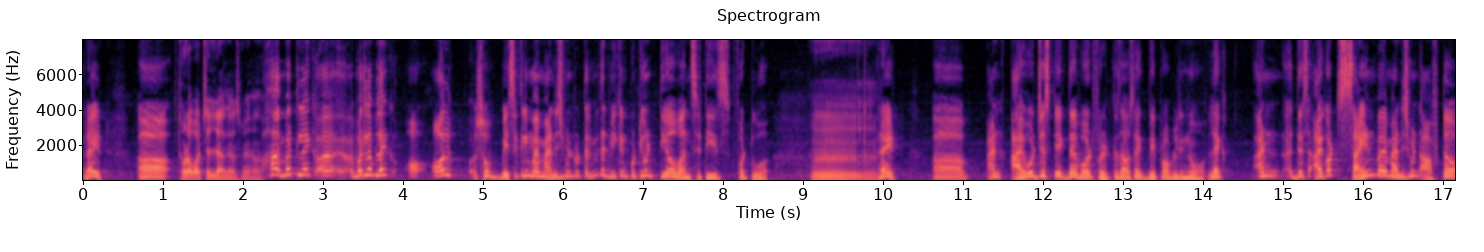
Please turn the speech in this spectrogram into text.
right? Uh, थोड़ा बहुत चल जाता है उसमें हाँ Huh, but like, uh, but like a- all. So basically, my management would tell me that we can put you in tier one cities hmm right? Uh, and I would just take their word for it because I was like, they probably know. Like, and this I got signed by management after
